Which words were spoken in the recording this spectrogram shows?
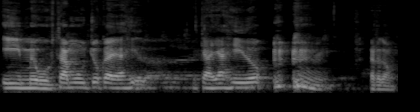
Y me gusta mucho que hayas ido, que hayas ido, perdón,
